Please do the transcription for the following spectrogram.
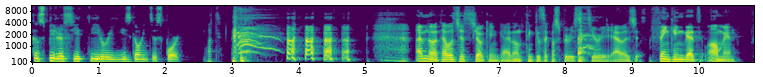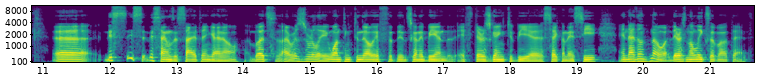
conspiracy theory is going to sport? What? I'm not. I was just joking. I don't think it's a conspiracy theory. I was just thinking that, oh man, uh, this, this this sounds exciting. I know, but I was really wanting to know if it's going to be and if there's going to be a second SE, and I don't know. There's no leaks about that.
